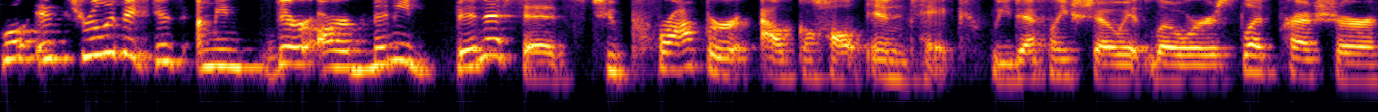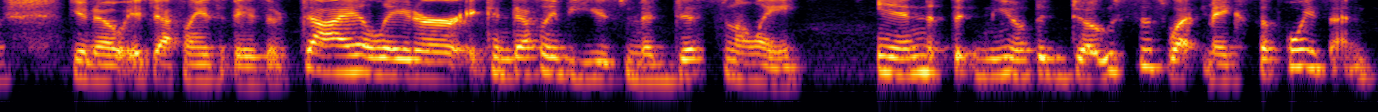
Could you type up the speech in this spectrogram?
Well, it's really because I mean, there are many benefits to proper alcohol intake. We definitely show it lowers blood pressure. You know, it definitely is a vasodilator. It can definitely be used medicinally in the, you know the dose is what makes the poison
